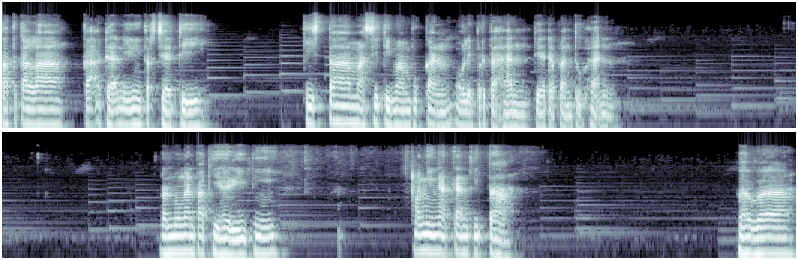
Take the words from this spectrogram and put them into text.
Tatkala keadaan ini terjadi, kita masih dimampukan oleh bertahan di hadapan Tuhan. Renungan pagi hari ini mengingatkan kita bahwa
